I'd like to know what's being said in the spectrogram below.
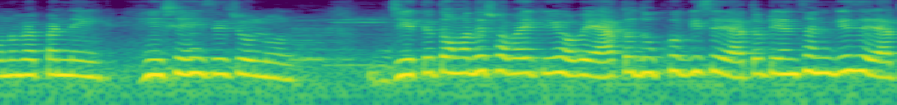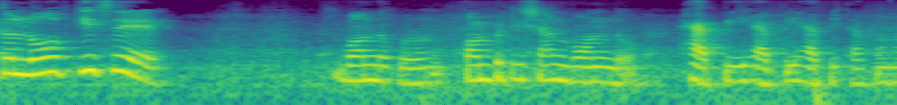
কোনো ব্যাপার নেই হেসে হেসে চলুন যেতে তো আমাদের সবাইকেই হবে এত দুঃখ কিসের এত টেনশন কিসের এত লোভ কিসের বন্ধ করুন কম্পিটিশান বন্ধ হ্যাপি হ্যাপি হ্যাপি থাকুন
